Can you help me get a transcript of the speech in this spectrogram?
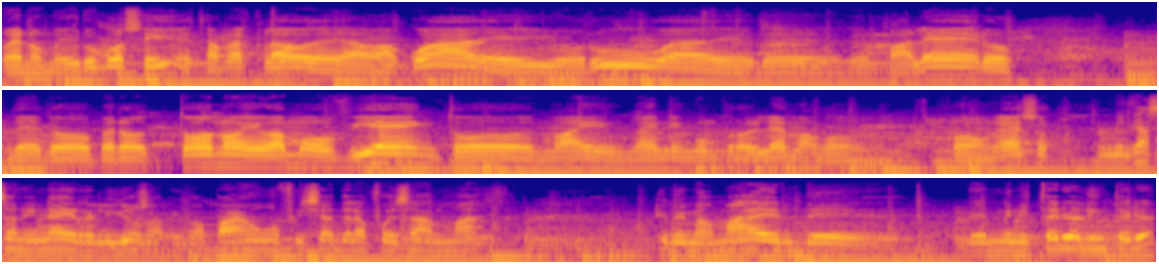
Bueno, mi grupo sí, está mezclado de abacuá, de yoruba, de, de, de palero, de todo, pero todos nos llevamos bien, todo, no, hay, no hay ningún problema con, con eso. En mi casa no hay nadie religiosa, mi papá es un oficial de la Fuerza Armada y mi mamá es de- del Ministerio del Interior.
